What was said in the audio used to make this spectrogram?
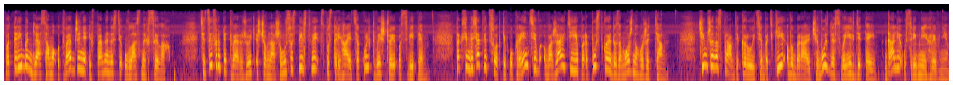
потрібен для самоутвердження і впевненості у власних силах. Ці цифри підтверджують, що в нашому суспільстві спостерігається культ вищої освіти. Так, 70% українців вважають її перепусткою до заможного життя. Чим же насправді керуються батьки, вибираючи вуз для своїх дітей? Далі у срібній гривні.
